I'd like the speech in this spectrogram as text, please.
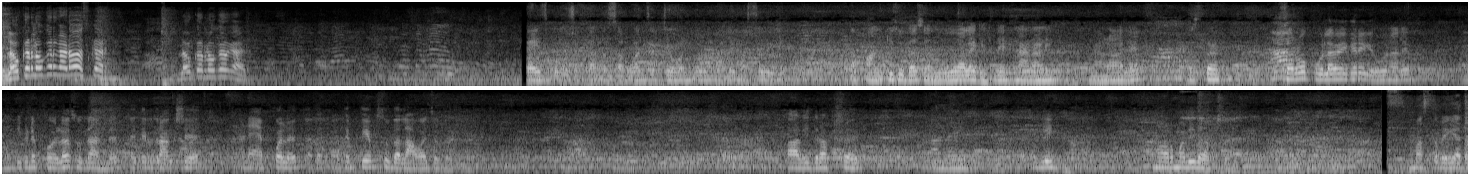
लवकर लवकर काढ ऑस्कर. लवकर लवकर काढ. काहीच बघू शकता आता सर्वांचं जेवण करून झाले मस्तपैकी आता पालखी सुद्धा सर्वाला घेतले नानाने. नाना आले. मस्त. सर्व फुलं वगैरे घेऊन आले. आणि तिकडे फळं सुद्धा आणलेत. काहीतरी द्राक्ष आहेत आणि ॲपल आहेत. आता काहीतरी पेपसुद्धा लावायचं होतं. काळी द्राक्ष आहेत आणि आपली नॉर्मली द्राक्ष आहेत. मस्तपैकी आता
